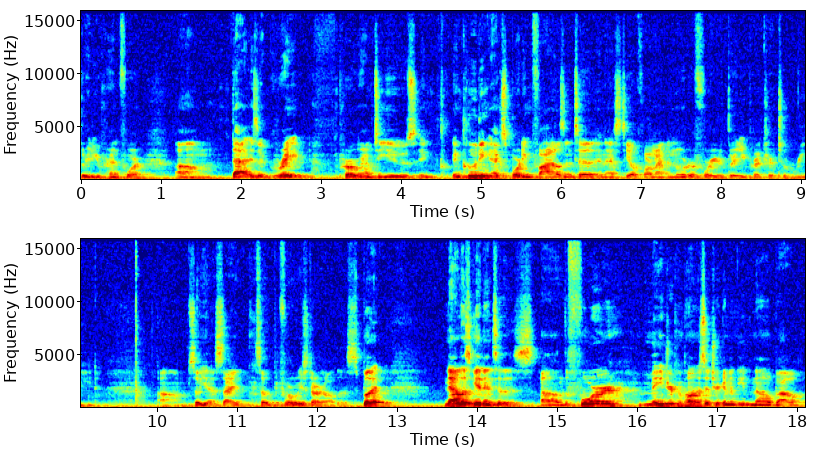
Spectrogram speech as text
3D print for. Um, that is a great program to use, in, including exporting files into an STL format in order for your 3D printer to read. Um, so yes, I so before we start all this, but now let's get into this. Um, the four major components that you're going to need to know about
